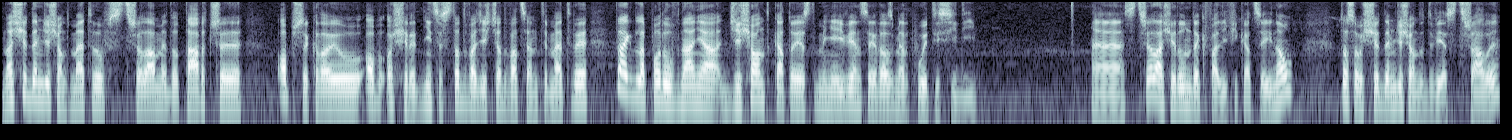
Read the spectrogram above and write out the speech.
Na 70 metrów strzelamy do tarczy o przekroju, o, o średnicy 122 cm. Tak dla porównania, dziesiątka to jest mniej więcej rozmiar płyty CD. E, strzela się rundę kwalifikacyjną, to są 72 strzały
